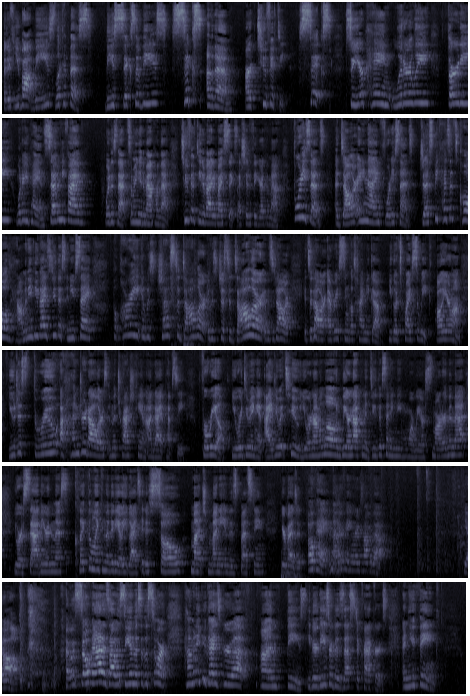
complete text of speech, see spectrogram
But if you bought these, look at this. These six of these, six of them are 250. Six. So you're paying literally 30, what are you paying? 75, what is that? Somebody do the math on that. 250 divided by six. I should have figured out the math. 40 cents. $1.89, 40 cents. Just because it's cold, how many of you guys do this? And you say, but Lori, it was just a dollar. It was just a dollar. It was a dollar. It's a dollar every single time you go. You go twice a week, all year long. You just threw a $100 in the trash can on Diet Pepsi. For real, you are doing it. I do it too. You are not alone. We are not going to do this anymore. We are smarter than that. You are savvier than this. Click the link in the video, you guys. It is so much money and is busting your budget. Okay, another thing we're going to talk about. Y'all, I was so mad as I was seeing this at the store. How many of you guys grew up on these? Either these or the Zesta crackers. And you think,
